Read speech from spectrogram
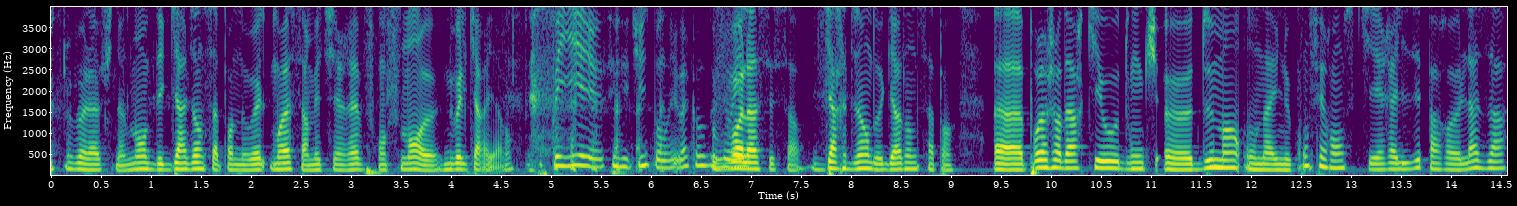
Voilà, finalement, des gardiens de sapin de Noël. Moi, c'est un métier rêve, franchement, euh, nouvelle carrière. hein. pour payer euh, ses études pendant les vacances de Noël. Voilà, c'est ça. Gardien de gardien de sapin. Euh, pour jardin archéo, donc euh, demain, on a une conférence qui est réalisée par l'ASA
